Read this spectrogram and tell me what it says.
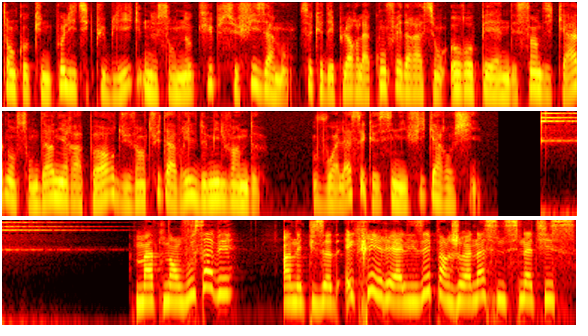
tant qu'aucune politique publique ne s'en occupe suffisamment, ce que déplore la Confédération européenne des syndicats dans son dernier rapport du 28 avril 2022. Voilà ce que signifie Karoshi. Maintenant, vous savez, un épisode écrit et réalisé par Johanna Cincinnatis.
